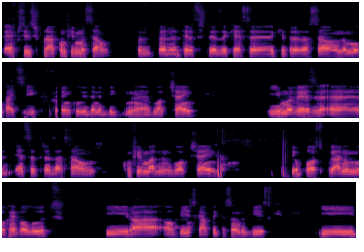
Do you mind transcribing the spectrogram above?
é preciso esperar a confirmação para, ter certeza que, essa, que a transação na multisig foi incluída na, na blockchain e uma vez uh, essa transação confirmada na blockchain, eu posso pegar no meu Revolut e ir à, ao BISC, à aplicação do BISC, e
